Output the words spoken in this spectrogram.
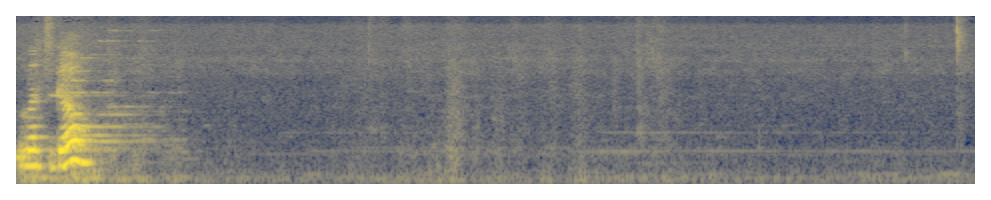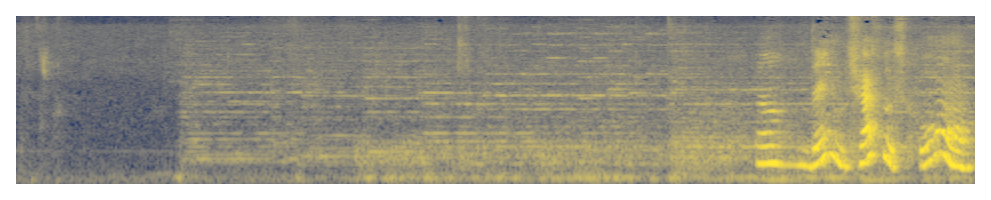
let's go. Dang, the track looks cool.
